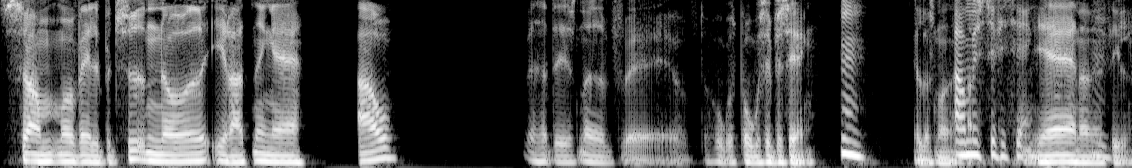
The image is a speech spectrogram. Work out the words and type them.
som må vel betyde noget i retning af af, hvad hedder det, sådan noget øh, hokus pokusificering. Mm. Eller sådan noget. Afmystificering. Ja, noget af den stil.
